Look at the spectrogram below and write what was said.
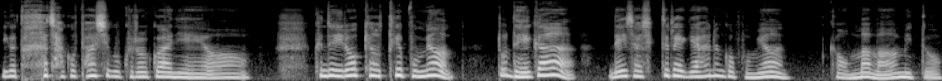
이거 다 작업하시고 그럴 거 아니에요. 근데 이렇게 어떻게 보면 또 내가 내 자식들에게 하는 거 보면 그 엄마 마음이 또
